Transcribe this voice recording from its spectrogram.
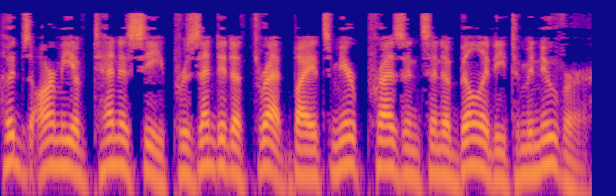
Hood's Army of Tennessee presented a threat by its mere presence and ability to maneuver.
